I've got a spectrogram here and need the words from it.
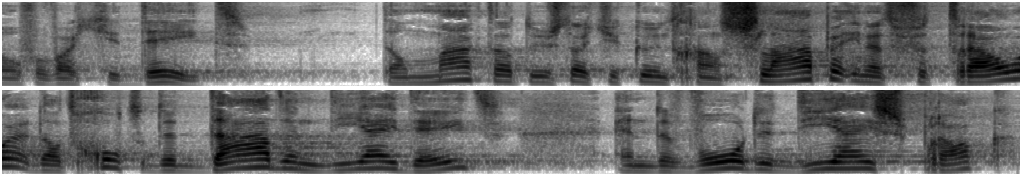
over wat je deed, dan maakt dat dus dat je kunt gaan slapen in het vertrouwen dat God de daden die jij deed en de woorden die jij sprak,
